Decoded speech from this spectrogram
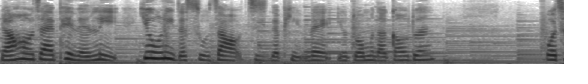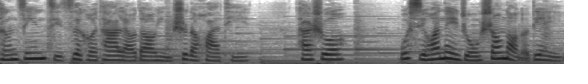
然后在配文里用力地塑造自己的品味有多么的高端。我曾经几次和他聊到影视的话题，他说我喜欢那种烧脑的电影，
